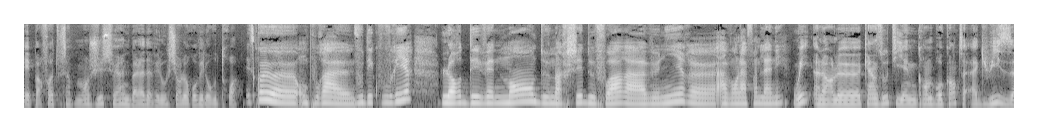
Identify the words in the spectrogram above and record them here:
et parfois tout simplement juste faire une balade à vélo sur l'Euro Vélo Route 3. Est-ce qu'on pourra vous découvrir lors d'événements, de marchés, de foires à venir avant la fin de l'année? Oui, alors le 15 août, il y a une grande brocante à Guise,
